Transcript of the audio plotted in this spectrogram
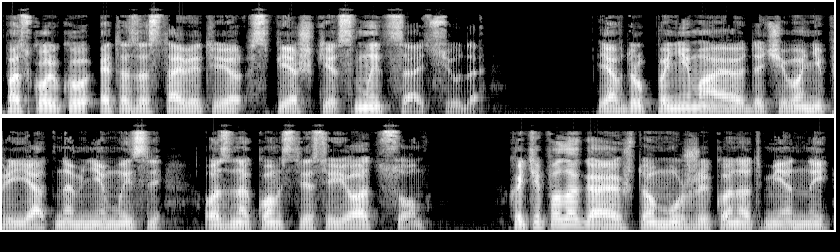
поскольку это заставит ее в спешке смыться отсюда. Я вдруг понимаю, до чего неприятна мне мысль о знакомстве с ее отцом, хоть и полагаю, что мужик он отменный,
